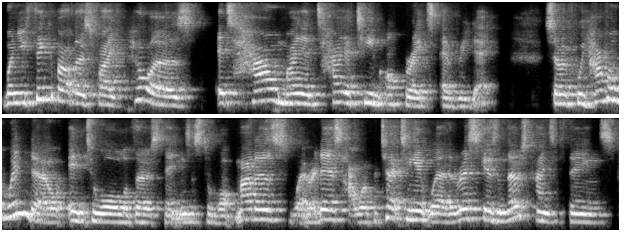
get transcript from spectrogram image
When you think about those five pillars, it's how my entire team operates every day. So if we have a window into all of those things as to what matters, where it is, how we're protecting it, where the risk is, and those kinds of things,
